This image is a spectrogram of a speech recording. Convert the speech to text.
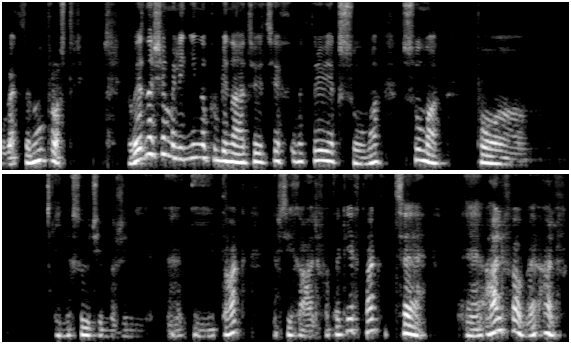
у векторному просторі. Визначимо лінійну комбінацію цих векторів як сума, сума по індексуючій множині е, і, так, всіх альфа таких, так, це е, альфа в альфа.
